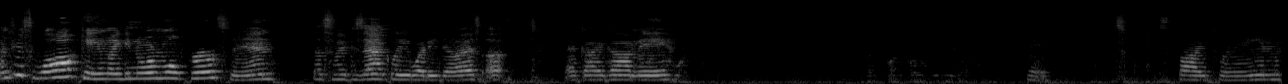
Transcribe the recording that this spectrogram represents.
I'm just walking like a normal person. That's exactly what he does. Uh, that guy got me. Okay. Spy plane.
